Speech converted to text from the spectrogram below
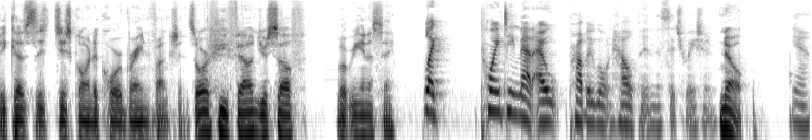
Because it's just going to core brain functions. Or if you found yourself, what were you going to say? Like pointing that out probably won't help in the situation. No, Yeah.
